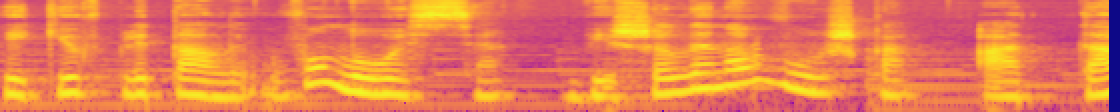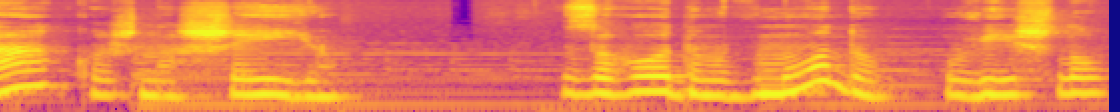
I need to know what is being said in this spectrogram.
які вплітали в волосся, вішали на вушка, а також на шию. Згодом в моду увійшло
